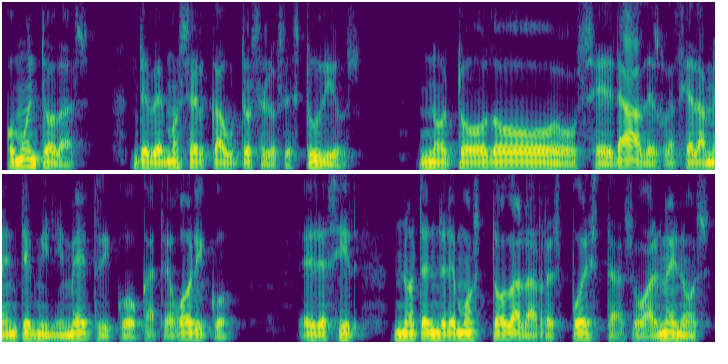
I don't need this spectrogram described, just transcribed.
como en todas, debemos ser cautos en los estudios, no todo será, desgraciadamente, milimétrico o categórico. Es decir, no tendremos todas las respuestas, o al menos,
